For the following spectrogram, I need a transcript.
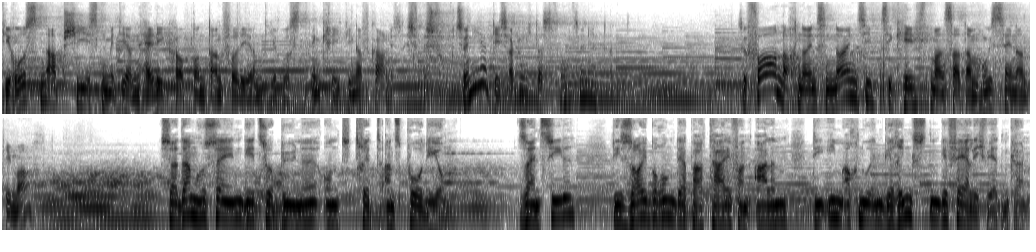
die Russen abschießen mit ihren Helikoptern und dann verlieren die Russen den Krieg in Afghanistan. Es funktioniert, ich sage nicht, dass es funktioniert hat. Zuvor, noch 1979, hilft man Saddam Hussein an die Macht. Saddam Hussein geht zur Bühne und tritt ans Podium. Sein Ziel? Die Säuberung der Partei von allen, die ihm auch nur im geringsten gefährlich werden können.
